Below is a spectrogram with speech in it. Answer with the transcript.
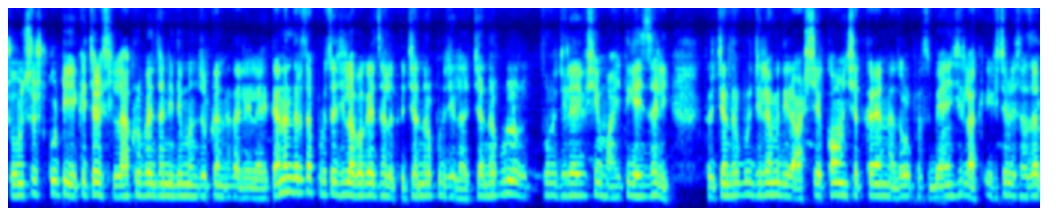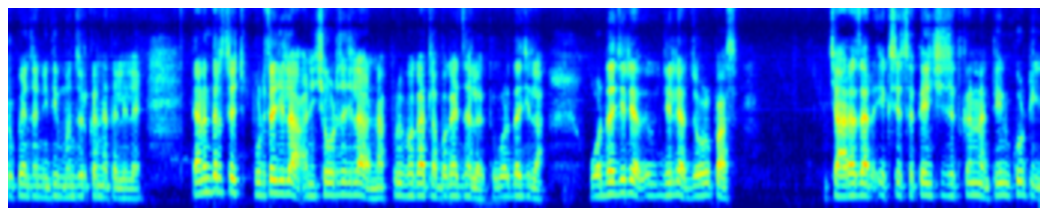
चौसष्ट कोटी एकेचाळीस लाख रुपयांचा निधी मंजूर करण्यात आलेला आहे. त्यानंतरचा पुढचा जिल्हा बघायचं झालं तर चंद्रपूर जिल्हा. चंद्रपूर पूर जिल्ह्याविषयी माहिती घ्यायची झाली तर चंद्रपूर जिल्ह्यामध्ये आठशे एकावन्न शेतकऱ्यांना जवळपास ब्याऐंशी लाख एकचाळीस हजार रुपयांचा निधी मंजूर करण्यात आलेला आहे. त्यानंतरचा पुढचा जिल्हा आणि शेवटचा जिल्हा नागपूर विभागातला बघायचं झालं तर वर्धा जिल्हा. वर्धा जिल्ह्यात जिल्ह्यात जवळपास चार हजार एकशे सत्याऐंशी शेतकऱ्यांना तीन कोटी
